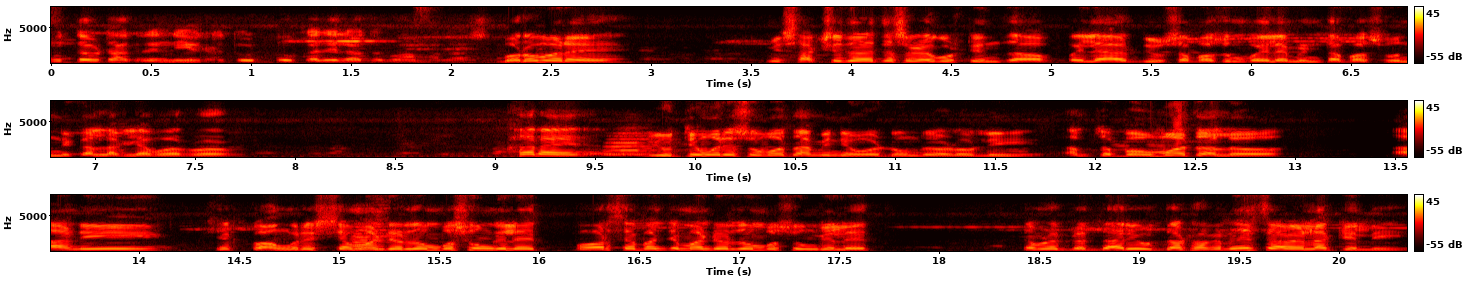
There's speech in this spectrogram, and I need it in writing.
उद्धव ठाकरेंनी युती तो धोका दिला होता बा आम्हाला. बरोबर आहे. मी साक्षीदार आहे त्या सगळ्या गोष्टींचा पहिल्या दिवसापासून पहिल्या मिनिटापासून निकाल लागल्याबरोबर. खरं आहे युतीमध्ये सोबत आम्ही निवडणूक लढवली. आमचं बहुमत आलं. आणि हे काँग्रेसच्या मांडीवर जाऊन बसून गेलेत पवारसाहेबांच्या मांडीवर जाऊन बसून गेलेत. त्यामुळे गद्दारी उद्धव ठाकरेंनीच त्यावेळेला केली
